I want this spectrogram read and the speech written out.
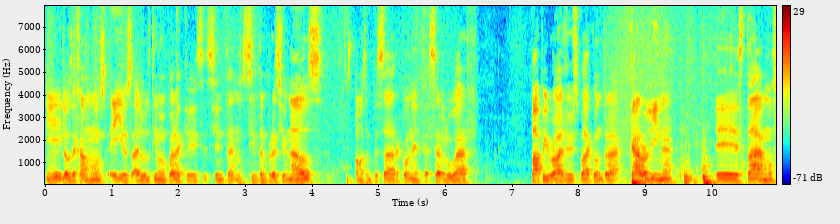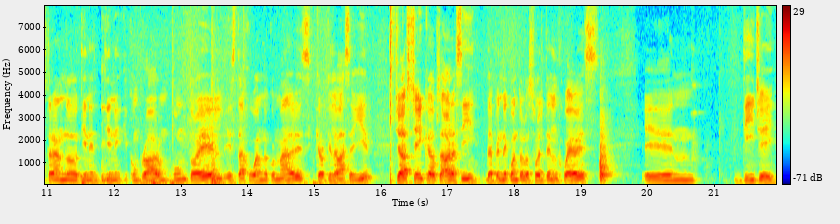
y los dejamos ellos al último para que se sientan, no se sientan presionados. Vamos a empezar con el tercer lugar. Papi Rogers va contra Carolina. Eh, está mostrando, tiene, tiene que comprobar un punto él. Está jugando con madres. Creo que le va a seguir. Josh Jacobs, ahora sí, depende cuánto lo suelten el jueves. DJ,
